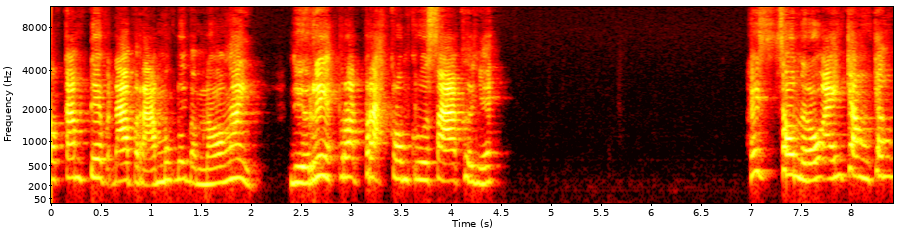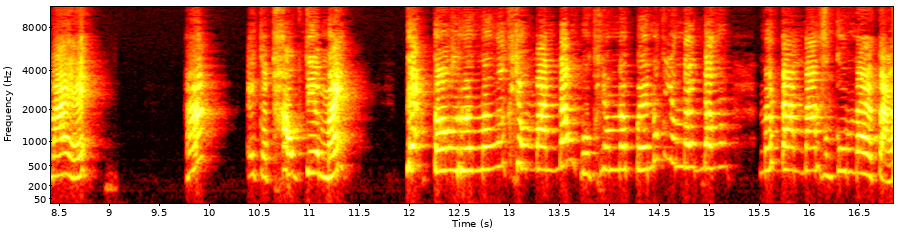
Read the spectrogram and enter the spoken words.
លកម្មទេវតាបារាមុខដោយបំណងហើយនិរិះព្រាត់ប្រាស់ក្រុមគ្រួសារឃើញទេហើយសូនរោឯងចង់ចឹងដែរហ៎ហាអីក៏ថោកទាបម៉េចតាក់តងរឿងហ្នឹងខ្ញុំបានដឹងព្រោះខ្ញុំនៅពេលនោះខ្ញុំនៅដឹងនៅតាមដានសង្គមដែរតើ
